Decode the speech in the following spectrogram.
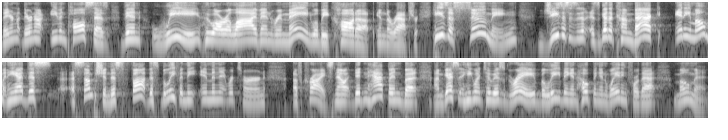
They're not, they're not, even Paul says, then we who are alive and remain will be caught up in the rapture. He's assuming Jesus is, is going to come back any moment. He had this assumption, this thought, this belief in the imminent return of Christ. Now, it didn't happen, but I'm guessing he went to his grave believing and hoping and waiting for that moment.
